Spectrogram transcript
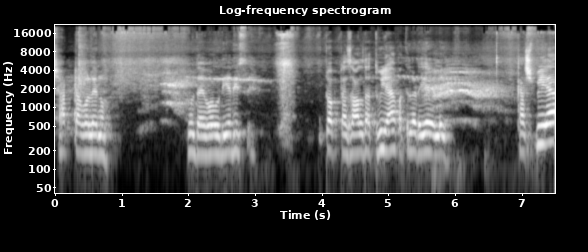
সাতটা বলে ন। উদয় বাবু দিয়ে দিছে। টকটা জালটা থুইয়া পাতলা ইয়ে এলে কাশপিয়া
